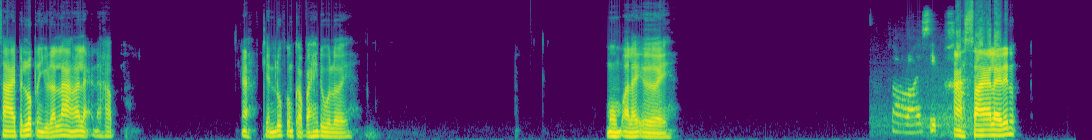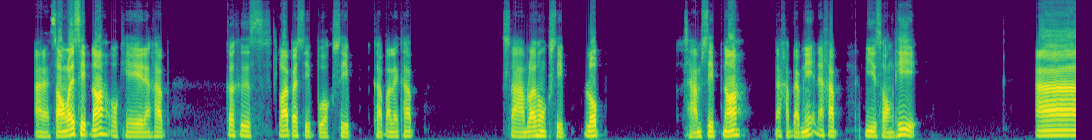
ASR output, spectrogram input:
sin เป็นลบหนึ่งอยู่ด้านล่างนั่นแหละนะครับอะเขียนรูปกำกับไปให้ดูเลย มุมอะไรเอ่ยสองร้อยสิบอะค่ะไซน์อะไรได้อ่าสองร้อยสิบเนาะโอเคนะครับ ก็คือร้อยแปดสิบบวกสิบครับอะไรครับสามร้อยหกสิบลบสามสิบเนาะ นะครับแบบนี้นะครับมีสองที่อ่า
